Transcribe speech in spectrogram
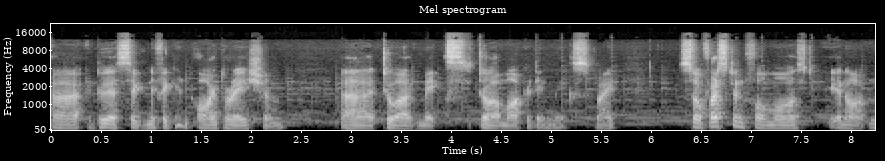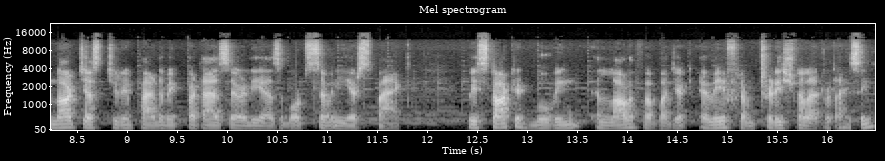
uh, do a significant alteration uh, to our mix, to our marketing mix, right? So first and foremost, you know, not just during pandemic, but as early as about seven years back, we started moving a lot of our budget away from traditional advertising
